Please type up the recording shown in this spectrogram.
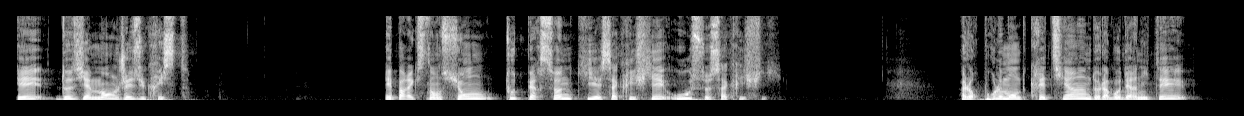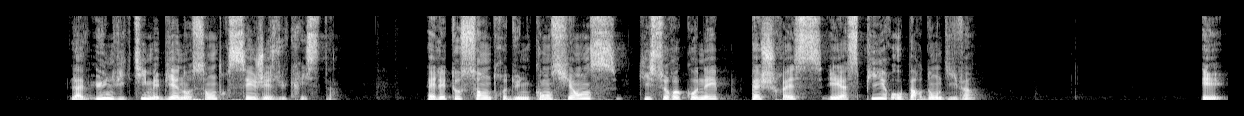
Et deuxièmement, Jésus-Christ. Et par extension, toute personne qui est sacrifiée ou se sacrifie. Alors pour le monde chrétien de la modernité, la, une victime est bien au centre, c'est Jésus-Christ. Elle est au centre d'une conscience qui se reconnaît pécheresse et aspire au pardon divin. Et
